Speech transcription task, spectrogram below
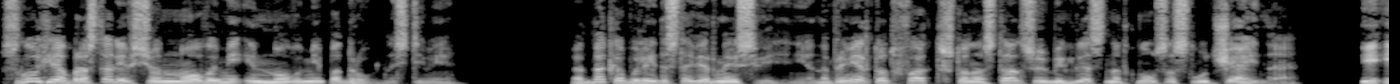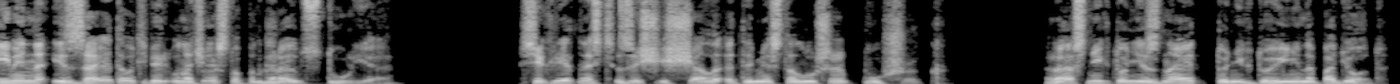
Слухи обрастали все новыми и новыми подробностями. Однако были и достоверные сведения. Например, тот факт, что на станцию беглец наткнулся случайно. И именно из-за этого теперь у начальства подгорают стулья. Секретность защищала это место лучше пушек. Раз никто не знает, то никто и не нападет.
